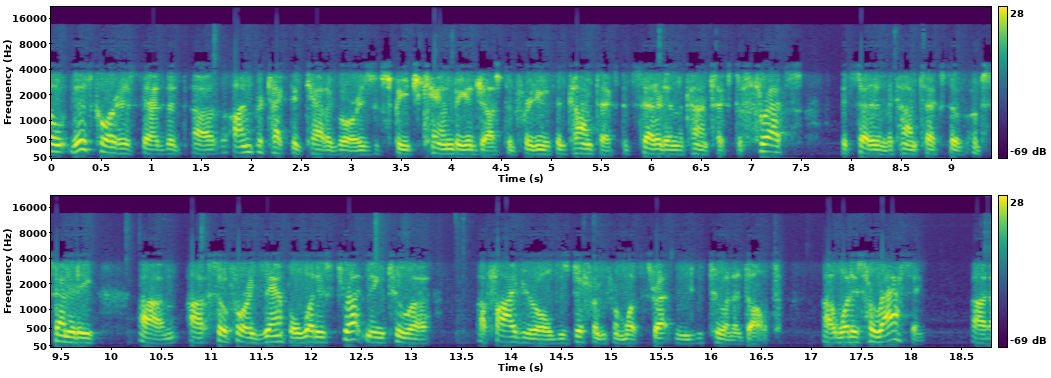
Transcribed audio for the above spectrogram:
So this court has said that uh, unprotected categories of speech can be adjusted for youth and context. It said it in the context of threats. It said it in the context of obscenity. Um, uh, so, for example, what is threatening to a, five-year-old is different from what's threatening to an adult. Uh, what is harassing uh,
